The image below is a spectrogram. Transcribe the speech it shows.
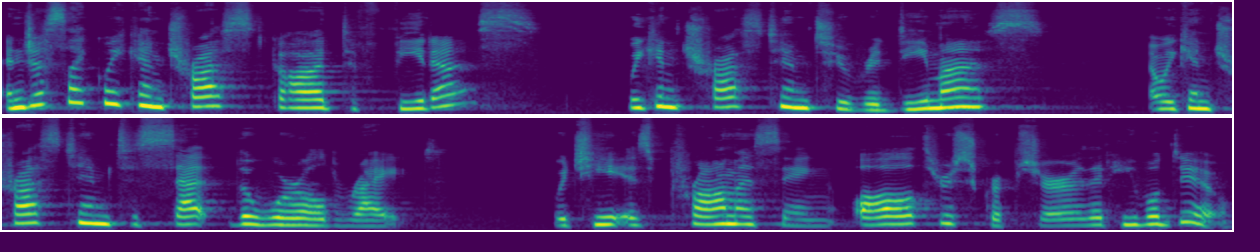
And just like we can trust God to feed us, we can trust Him to redeem us, and we can trust Him to set the world right, which He is promising all through Scripture that He will do.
